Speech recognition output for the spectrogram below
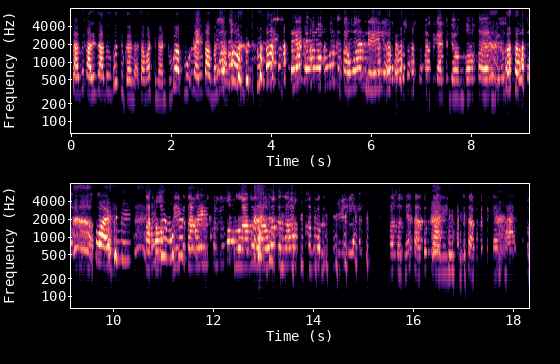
satu kali satu itu juga nggak sama dengan dua bu satu tambah ya, satu dua ya kalau ketahuan deh ya matikan jongkok kayak gitu wah ini Tahu, ini mungkin ketawain semua belum aku tahu kenapa maksudnya satu kali satu sama dengan satu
